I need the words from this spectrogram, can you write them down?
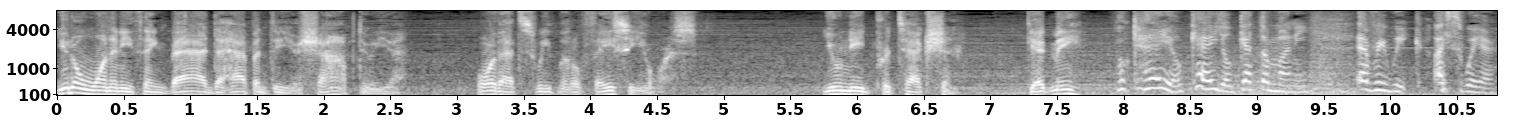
You don't want anything bad to happen to your shop, do you? Or that sweet little face of yours. You need protection. Get me? Okay, okay, you'll get the money. Every week, I swear.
